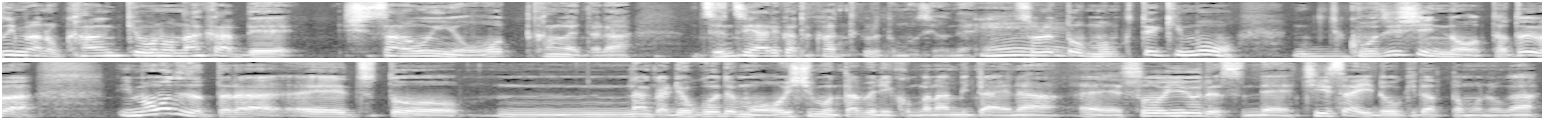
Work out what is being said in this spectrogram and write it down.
今の環境の中で、資産運用を考えたら、全然やり方変わってくると思うんですよね。えー、それと目的も、ご自身の、例えば、今までだったら、えー、ちょっと、んなんか旅行でも美味しいもの食べに行こうかなみたいな、えー、そういうですね、小さい動機だったものが、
